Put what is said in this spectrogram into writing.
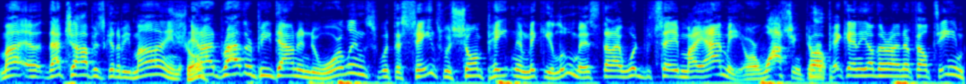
My, uh, that job is going to be mine, Sure. and I'd rather be down in New Orleans with the Saints with Sean Payton and Mickey Loomis than I would say Miami or Washington Well- or pick any other NFL team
